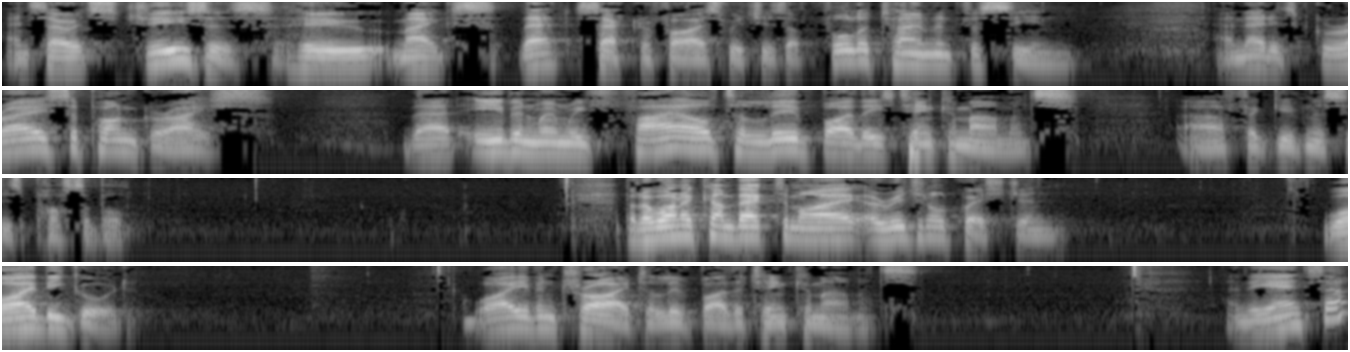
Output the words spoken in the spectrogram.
And so it's Jesus who makes that sacrifice, which is a full atonement for sin. And that is grace upon grace, that even when we fail to live by these Ten Commandments, uh, forgiveness is possible. But I want to come back to my original question why be good? Why even try to live by the Ten Commandments? And the answer?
